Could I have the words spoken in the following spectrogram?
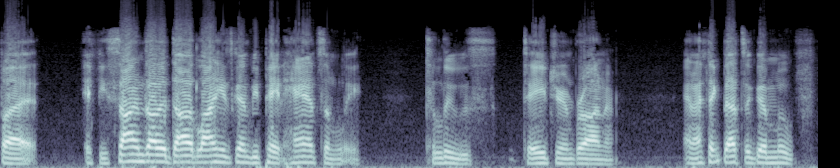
but if he signs on the dotted line, he's going to be paid handsomely to lose to Adrien Broner. And I think that's a good move.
